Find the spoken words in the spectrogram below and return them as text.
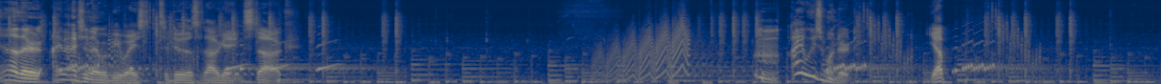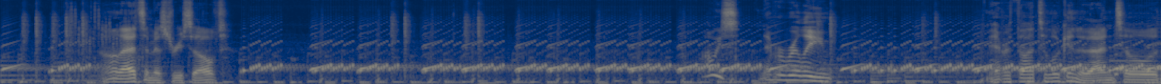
Yeah, there. I imagine there would be ways to do this without getting stuck. Hmm, I always wondered. Yep. Oh, that's a mystery solved. I always never really never thought to look into that until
